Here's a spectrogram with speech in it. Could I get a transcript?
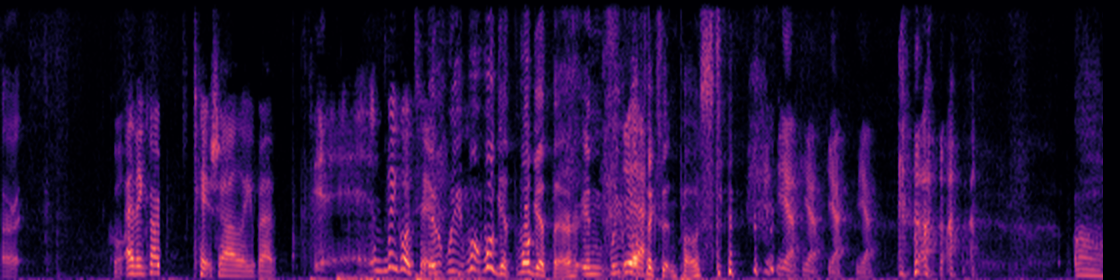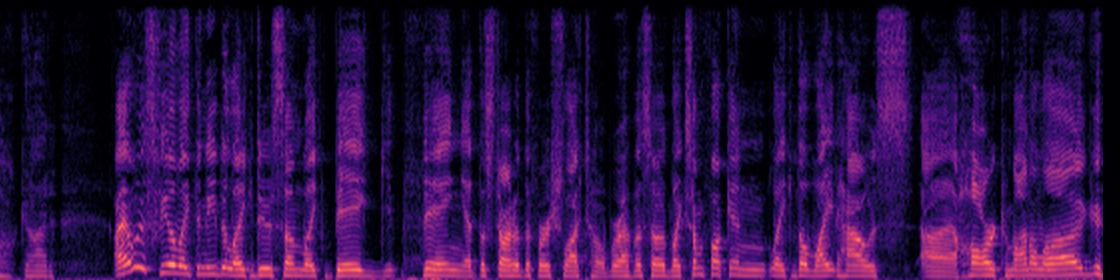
All right. Cool. I think I titch early, but eh, we got to. It- we, we'll, we'll get we'll get there. In we, Yeah. we'll fix it in post. yeah, yeah, yeah, yeah. oh God, I always feel like the need to like do some like big thing at the start of the first Schlocktober episode, like some fucking like the lighthouse uh hark monologue.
